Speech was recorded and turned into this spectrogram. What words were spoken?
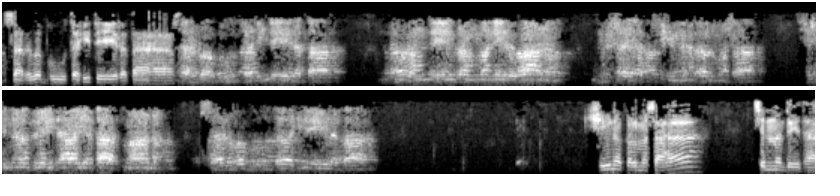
सर्वभूतहिते रताः। ब्रह्म निर्वाण ऋषयः क्षीण कल्मषाः छिन्न द्वैधायतात्मानः क्षीण कलमसा छिन्न द्वेधा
